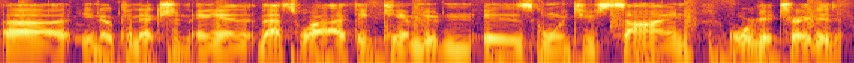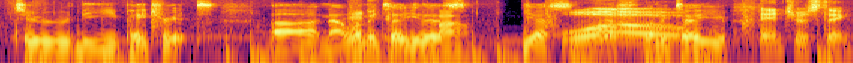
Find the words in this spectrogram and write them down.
uh, you know, connection, and that's why I think Cam Newton is going to sign or get traded to the Patriots. Uh, now, Patriots. let me tell you this. Wow. Yes, Whoa. yes. Let me tell you. Interesting.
